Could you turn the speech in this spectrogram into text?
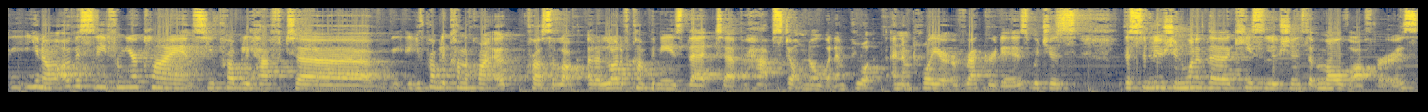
you know, obviously from your clients, you probably have to, you've probably come across a lot, a lot of companies that uh, perhaps don't know what empl- an employer of record is, which is the solution, one of the key solutions that Mauve offers.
